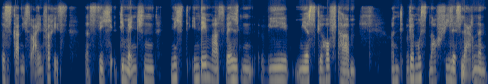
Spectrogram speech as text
dass es gar nicht so einfach ist, dass sich die Menschen nicht in dem Maß melden, wie wir es gehofft haben. Und wir mussten auch vieles lernen.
